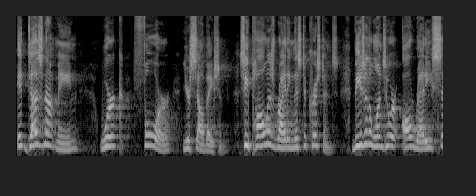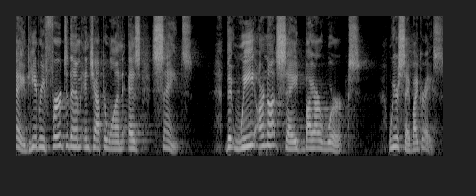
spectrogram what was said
It does not mean work for your salvation. See, Paul is writing this to Christians. These are the ones who are already saved. He had referred to them in chapter 1 as saints. That we are not saved by our works, we are saved by grace.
